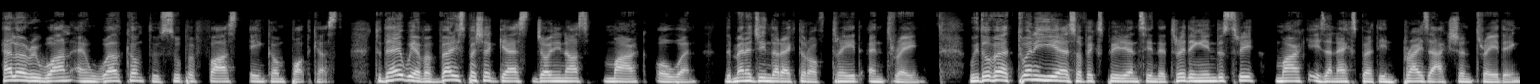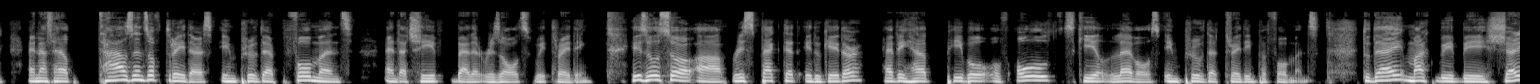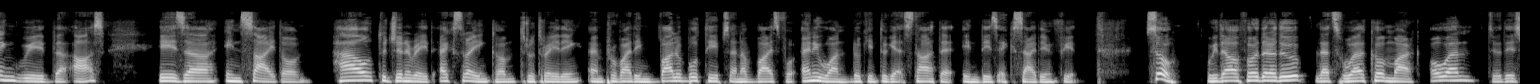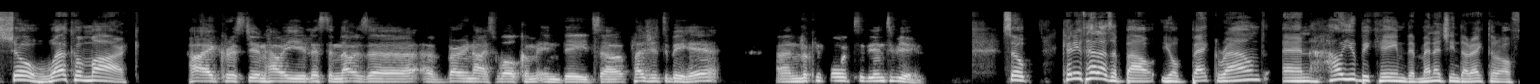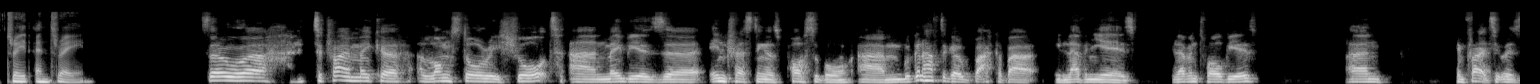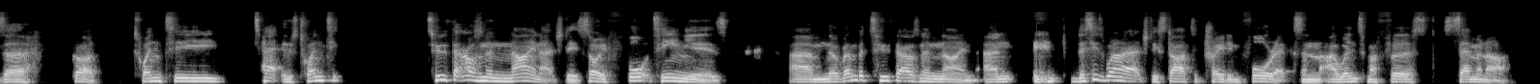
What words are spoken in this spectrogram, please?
Hello, everyone, and welcome to Super Fast Income Podcast. Today, we have a very special guest joining us, Mark Owen, the managing director of Trade and Train. With over 20 years of experience in the trading industry, Mark is an expert in price action trading and has helped thousands of traders improve their performance and achieve better results with trading. He's also a respected educator, having helped people of all skill levels improve their trading performance. Today, Mark will be sharing with us his uh, insight on how to generate extra income through trading and providing valuable tips and advice for anyone looking to get started in this exciting field. So without further ado, let's welcome Mark Owen to this show. Welcome, Mark. Hi, Christian. How are you? Listen, that was a, a very nice welcome indeed. So, a pleasure to be here and looking forward to the interview. So, can you tell us about your background and how you became the managing director of Trade and Train? So, uh, to try and make a, a, long story short and maybe as uh, interesting as possible, um, we're going to have to go back about 11 years, 11, 12 years. And in fact, it was, uh, God, 2010, it was 20, 2009, actually. Sorry, 14 years. Um, November 2009. And this is when I actually started trading Forex and I went to my first seminar.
